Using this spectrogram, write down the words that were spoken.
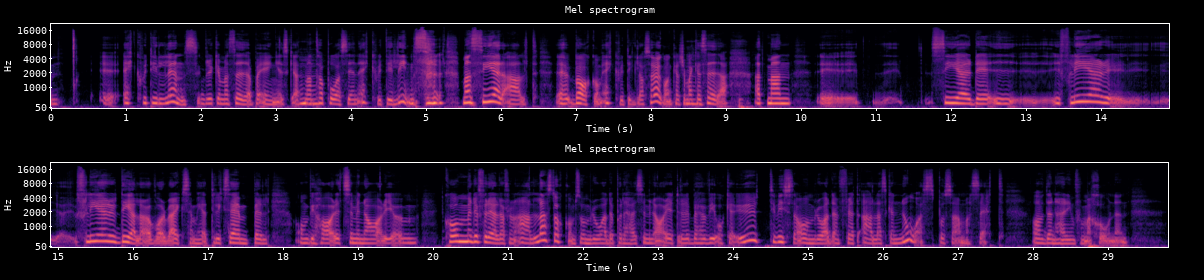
eh, equity lens brukar man säga på engelska, att mm. man tar på sig en equity lins. man ser allt eh, bakom equity glasögon kanske mm. man kan säga. Att man eh, ser det i, i fler, fler delar av vår verksamhet. Till exempel om vi har ett seminarium Kommer det föräldrar från alla Stockholmsområden på det här seminariet eller behöver vi åka ut till vissa områden för att alla ska nås på samma sätt av den här informationen?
